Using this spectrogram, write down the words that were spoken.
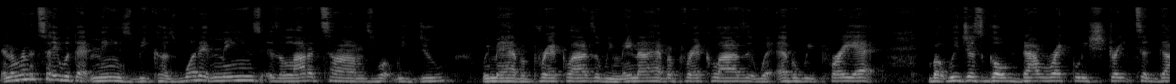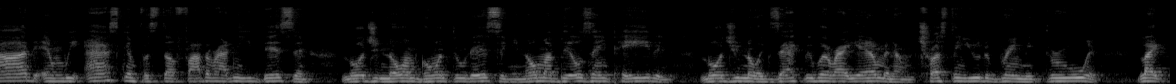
and I'm going to tell you what that means because what it means is a lot of times what we do, we may have a prayer closet, we may not have a prayer closet wherever we pray at but we just go directly straight to God and we ask him for stuff. Father, I need this. And Lord, you know I'm going through this and you know my bills ain't paid. And Lord, you know exactly where I am and I'm trusting you to bring me through. And like,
